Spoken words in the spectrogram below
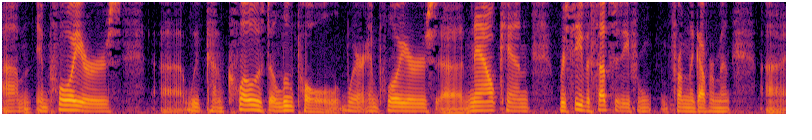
um, employers. Uh, we've kind of closed a loophole where employers uh, now can receive a subsidy from from the government. Uh,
